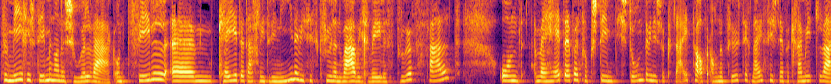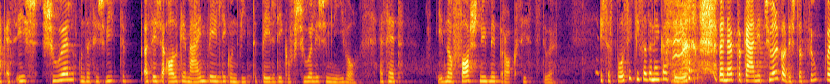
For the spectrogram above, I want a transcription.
Für mich ist es immer noch ein Schulweg. Und viele ähm, gehen dort auch ein bisschen drin rein, weil sie das Gefühl haben, wow, ich wähle ein Berufsfeld. Und man hat eben so bestimmte Stunden, wie ich schon gesagt habe, aber an und für sich, nein, es ist eben kein Mittelweg. Es ist Schule und es ist, weiter, es ist eine Allgemeinbildung und Weiterbildung auf schulischem Niveau. Es hat noch fast nichts mit Praxis zu tun. Ist das positiv oder negativ? Wenn jemand gerne in die Schule geht, ist das super.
